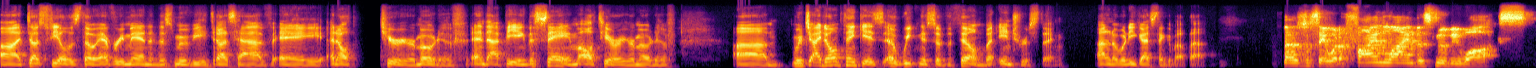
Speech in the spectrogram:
uh, it does feel as though every man in this movie does have a an ulterior motive, and that being the same ulterior motive, um, which I don't think is a weakness of the film, but interesting. I don't know. What do you guys think about that? I was going to say what a fine line this movie walks,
